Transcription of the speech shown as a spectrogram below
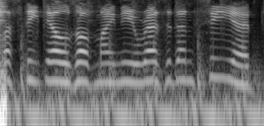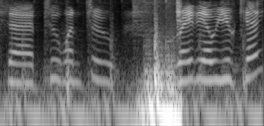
Plus details of my new residency at uh, 212 Radio UK.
